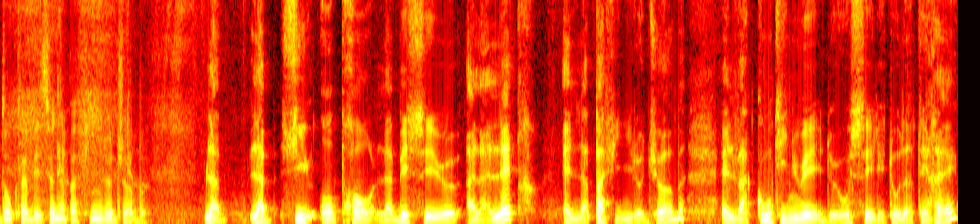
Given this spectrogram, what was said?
Donc la BCE n'a pas fini le job. La- la- si on prend la BCE à la lettre, elle n'a pas fini le job, elle va continuer de hausser les taux d'intérêt.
